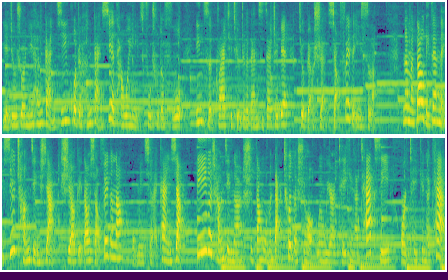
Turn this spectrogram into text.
也就是说，你很感激或者很感谢他为你付出的服务。因此，Gratitude 这个单词在这边就表示小费的意思了。那么，到底在哪些场景下是要给到小费的呢？我们一起来看一下。第一个场景呢，是当我们打车的时候，When we are taking a taxi or taking a cab。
